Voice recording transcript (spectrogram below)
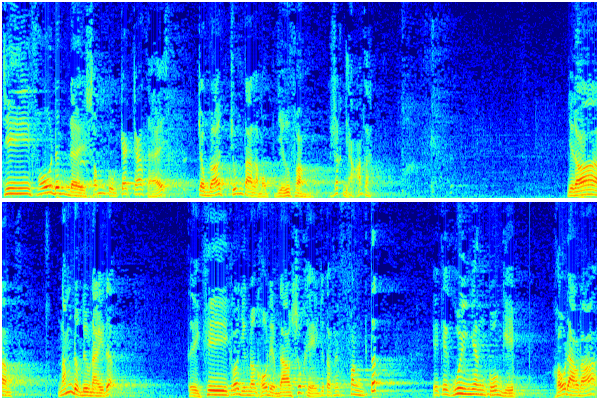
chi phối đến đời sống của các cá thể trong đó chúng ta là một dự phần rất nhỏ thôi. Do đó nắm được điều này đó thì khi có những nỗi khổ niềm đau xuất hiện chúng ta phải phân tích cái cái nguyên nhân của nghiệp khổ đau đó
